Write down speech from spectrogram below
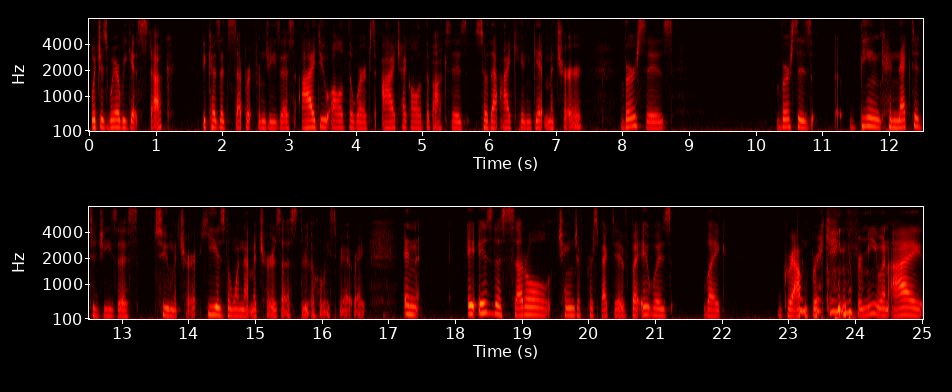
which is where we get stuck because it's separate from Jesus. I do all of the works, I check all of the boxes so that I can get mature versus versus being connected to Jesus to mature. He is the one that matures us through the Holy Spirit, right? And it is this subtle change of perspective, but it was like groundbreaking for me when I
